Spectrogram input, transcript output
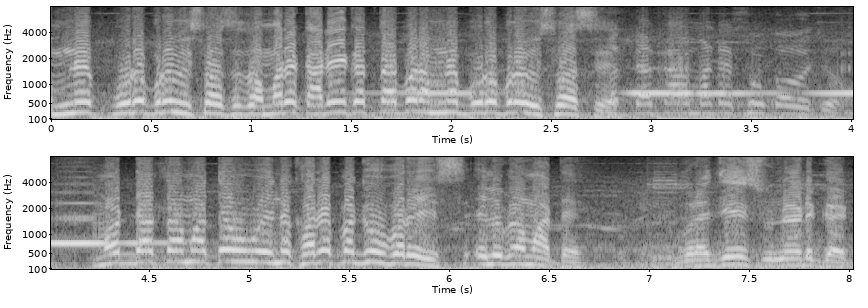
અમને પૂરેપૂરો વિશ્વાસ હતો. અમારા કાર્યકર્તા પર અમને પૂરેપૂરો વિશ્વાસ છે. મતદાતા માટે શું કહો છો? મતદાતા માટે હું એને ખરે પગે ઊભો રહીશ એ લોકો માટે. વ્રજેશ ઉનડગઢ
